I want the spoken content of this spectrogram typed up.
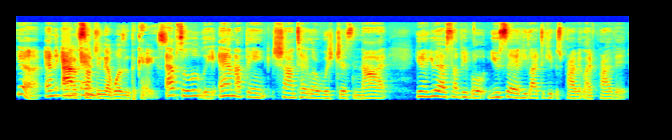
Yeah. And, and out of and- something that wasn't the case. Absolutely. And I think Sean Taylor was just not, you know, you have some people, you said he liked to keep his private life private.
